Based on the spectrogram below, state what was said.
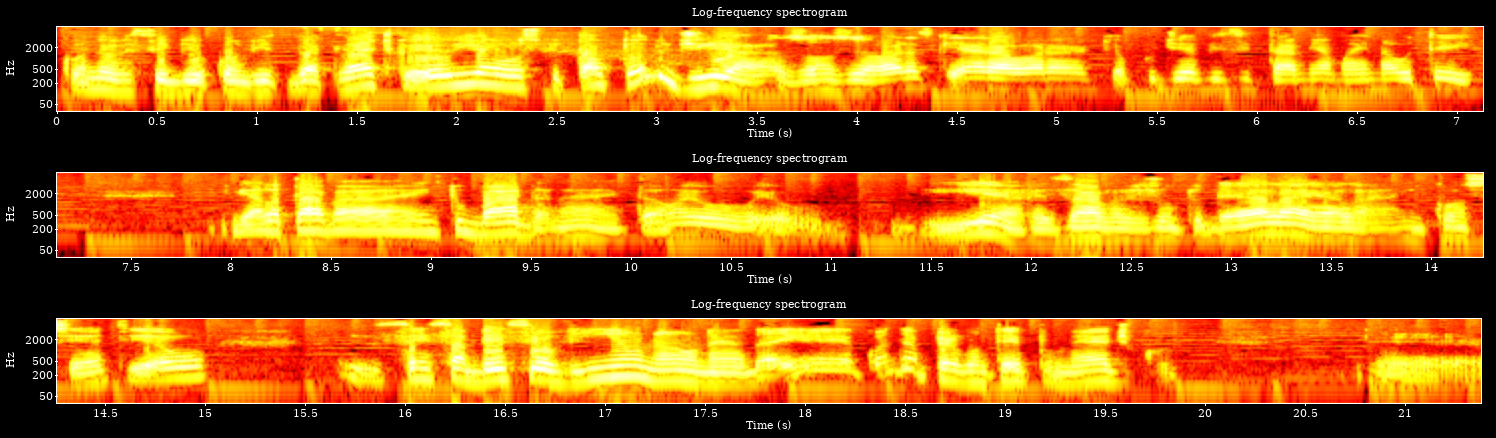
quando eu recebi o convite do Atlético, eu ia ao hospital todo dia, às 11 horas, que era a hora que eu podia visitar minha mãe na UTI. E ela estava entubada, né? Então eu, eu ia, rezava junto dela, ela inconsciente, e eu sem saber se eu vinha ou não, né? Daí, quando eu perguntei pro médico, é,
